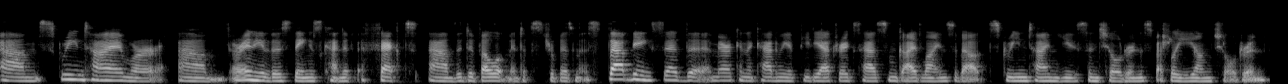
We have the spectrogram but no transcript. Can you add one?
um, screen time or um, or any of those things kind of affect um, the development of strabismus. That being said, the American Academy of Pediatrics has some guidelines about screen time use in children, especially young children.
